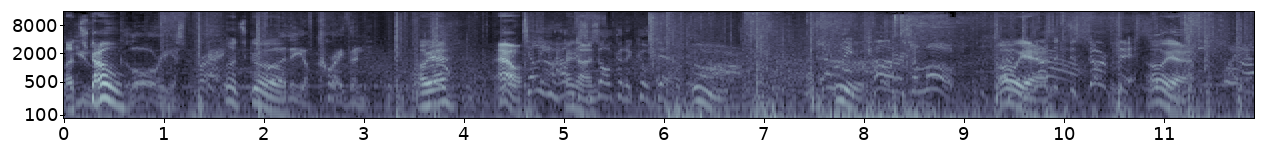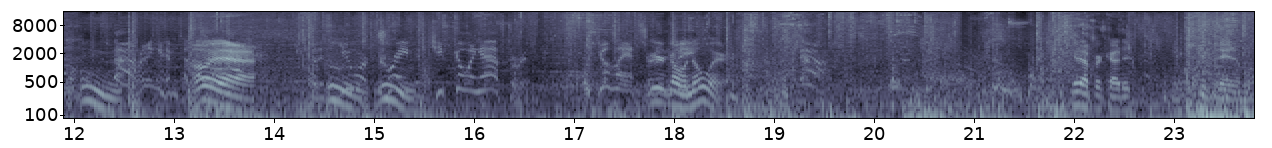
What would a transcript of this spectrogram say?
Let's You go. Glorious prank. Let's go. Worthy of Kraven. Oh, yeah? Ow. tell you how Hang this on. is all gonna go down. Ooh. Connors alone. Oh, He yeah. doesn't deserve this. Oh, yeah. Ooh. Bring him to Oh, yeah. But if you Ooh, or ooh. Kraven keep going after him, you'll answer You're going me. nowhere. Get uppercutted. Stupid animal.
